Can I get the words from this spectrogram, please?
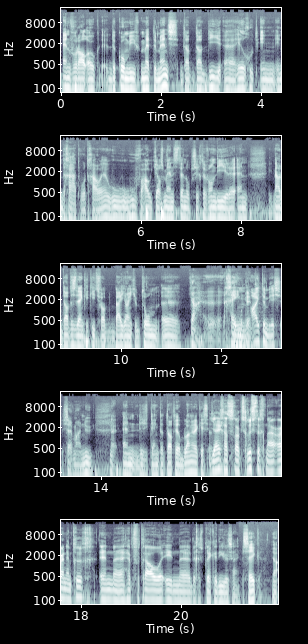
en vooral ook de combi met de mens, dat, dat die uh, heel goed in, in de gaten wordt gehouden. Hè. Hoe, hoe verhoud je als mens ten opzichte van dieren? En nou, dat is denk ik iets wat bij Jantje Beton uh, ja, geen item is, zeg maar nu. Nee. En dus ik denk dat dat heel belangrijk is. Jij gaat straks rustig naar Arnhem terug en uh, hebt vertrouwen in uh, de gesprekken die er zijn. Zeker, ja.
